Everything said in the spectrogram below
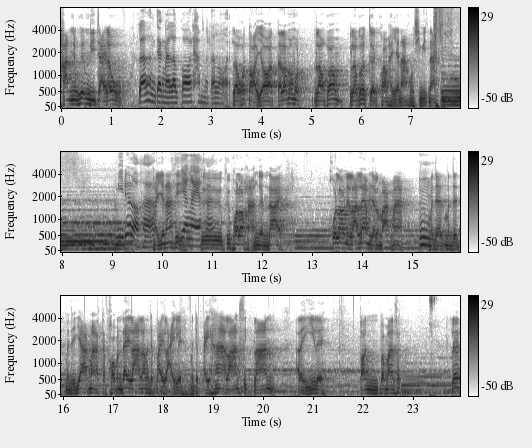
พันเนี่ยเพื่อนมันดีใจแล้วแล้วหลังจากนั้นเราก็ทำมาตลอด เราก็ต่อยอด แต่เรามาหมดเราก็เราก็เกิดความหายนะของชีวิตนะ มีด้วยเหรอคะ หายนะสิยังไงคะคือคือพอเราหาเงินได้ คนเราเนี่ยร้านแรกมันจะลำบากมากมันจะมันจะมันจะยากมาก แต่พอมันได้ร้านแล้วมันจะไปไหลเลย มันจะไป 5 ล้าน 10 ล้าน อะไรอย่างนี้เลย ตอนประมาณสักเริ่ม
